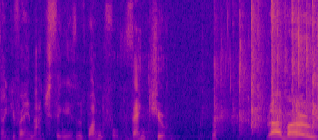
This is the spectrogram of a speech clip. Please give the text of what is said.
Thank you very much, Thingy. This is wonderful. Thank you. Bravo.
